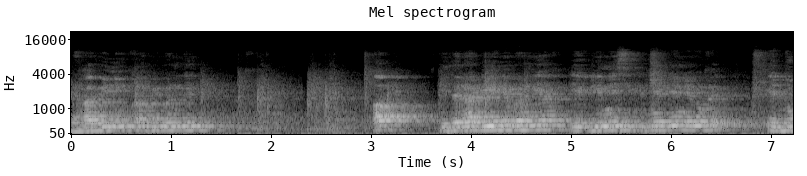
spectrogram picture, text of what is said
यहाँ भी न्यू कॉपी बन गई। अब कितना डीएनए बन गया? एक डीएनए से कितने डीएनए हो गए? ये दो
